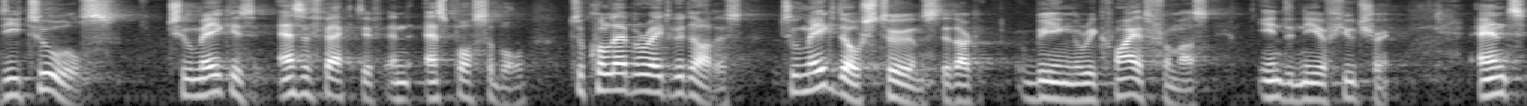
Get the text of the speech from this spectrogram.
the tools to make it as effective and as possible, to collaborate with others, to make those turns that are being required from us in the near future. And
